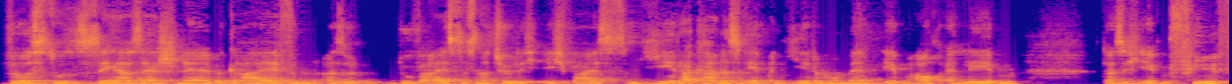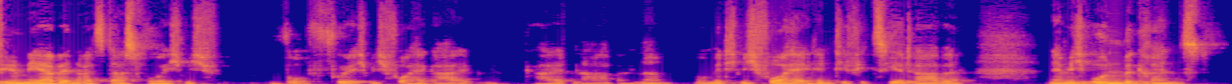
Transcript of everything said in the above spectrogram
wirst du sehr, sehr schnell begreifen, also du weißt es natürlich, ich weiß es, und jeder kann es eben in jedem Moment eben auch erleben, dass ich eben viel, viel mehr bin als das, wo ich mich wofür ich mich vorher gehalten, gehalten habe, ne? womit ich mich vorher identifiziert habe, nämlich unbegrenzt,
